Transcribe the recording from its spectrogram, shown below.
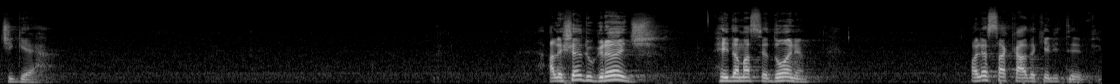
de guerra. Alexandre o Grande, rei da Macedônia, olha a sacada que ele teve.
